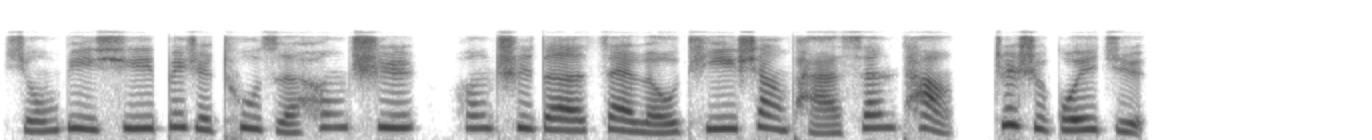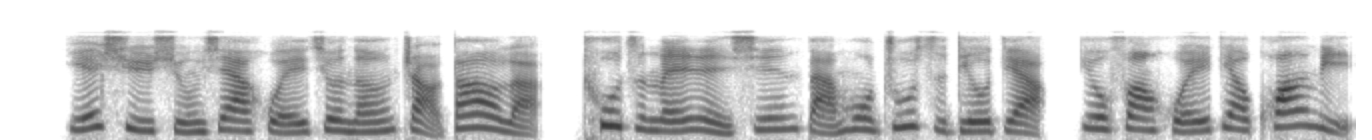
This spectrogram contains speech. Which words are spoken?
熊必须背着兔子哼哧哼哧的在楼梯上爬三趟，这是规矩。也许熊下回就能找到了。兔子没忍心把木珠子丢掉，又放回吊筐里。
